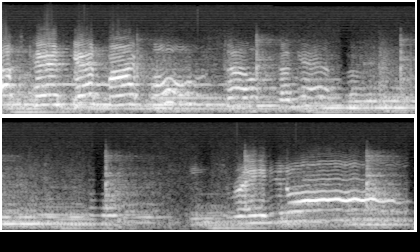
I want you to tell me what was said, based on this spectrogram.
Just can't get my full self together. It's raining all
